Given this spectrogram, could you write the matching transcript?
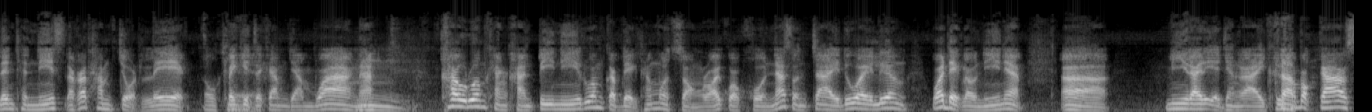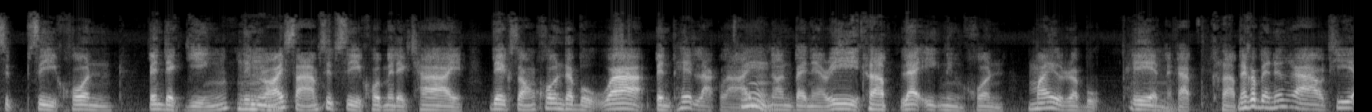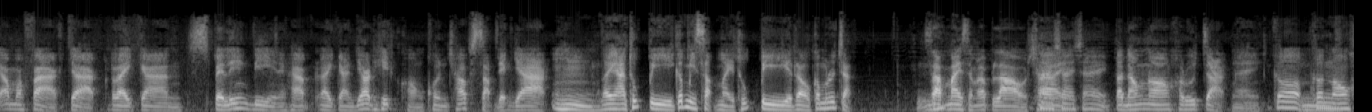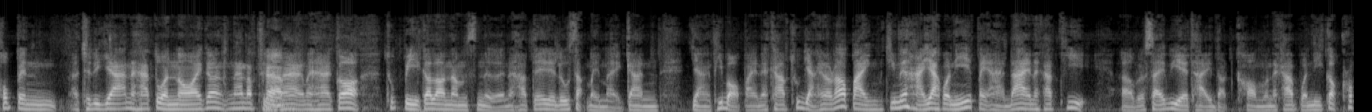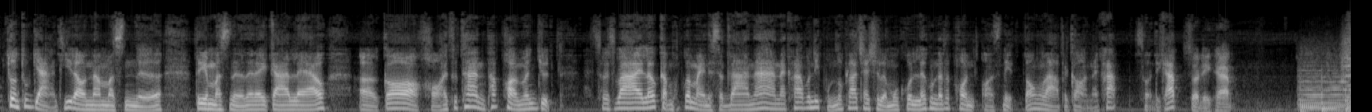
เล่นเทนนิส แล้วก็ทำโจทย์เลขโอเคเป็นกิจกรรมยามว่างนะอืมเข้าร่วมแข่งขันปีนี้ร่วมกับเด็กทั้งหมด 200 กว่าคน น่าสนใจด้วยเรื่องว่าเด็กเหล่านี้เนี่ยอ่ามีรายละเอียดอย่างไร คือครับเขาบอก 94 คนเป็นเด็กหญิง 134 คนเป็นเด็กชาย เด็กสองคนระบุว่าเป็นเพศหลากหลายอืม non binary ครับและอีกหนึ่งคนไม่ระบุ เพศนะครับครับนั่นก็เป็นเรื่องราวที่เอามาฝากจากรายการ Spelling Bee นะครับ รายการยอดฮิตของคนชอบศัพท์ยากอืมรายงานทุกปีก็มีศัพท์ใหม่ทุกปี เราก็ไม่รู้จักๆศัพท์ใหม่สำหรับเราใช่ใช่ใช่แต่น้องๆเขารู้จักไง ก็ก็น้องเขาเป็นอัจฉริยะนะฮะ ตัวน้อยก็น่านับถือครับมากนะฮะ ก็ทุกปีก็เรานำเสนอนะครับ ได้เรียนรู้ศัพท์ใหม่ ๆ กันอย่างที่บอกไปนะครับ ทุกอย่างให้เราเล่าไปจริงเนื้อหายากกว่านี้ไปอ่านได้นะครับที่ เว็บไซต์ v a t h a i com นะครับวันนี้ก็ครบถ้วนทุกอย่างที่เรานำมาเสนอเตรียมมาเสนอในรายการแล้ว ก็ขอให้ทุกท่านพักผ่อนวันหยุดสบายๆแล้วกลับมาพบกันใหม่ในสัปดาห์หน้านะครับ วันนี้ผมนพราชชัยเฉลิมมงคลและคุณรัตพลอ่อนสนิทต้องลาไปก่อนนะครับ สวัสดีครับ สวัสดีครับ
